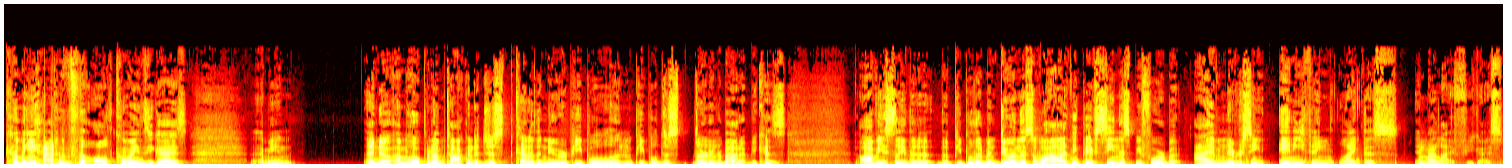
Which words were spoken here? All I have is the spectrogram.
coming out of the altcoins. You guys, I mean, I know I'm hoping I'm talking to just kind of the newer people and people just learning about it because obviously the the people that have been doing this a while i think they've seen this before but i have never seen anything like this in my life you guys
